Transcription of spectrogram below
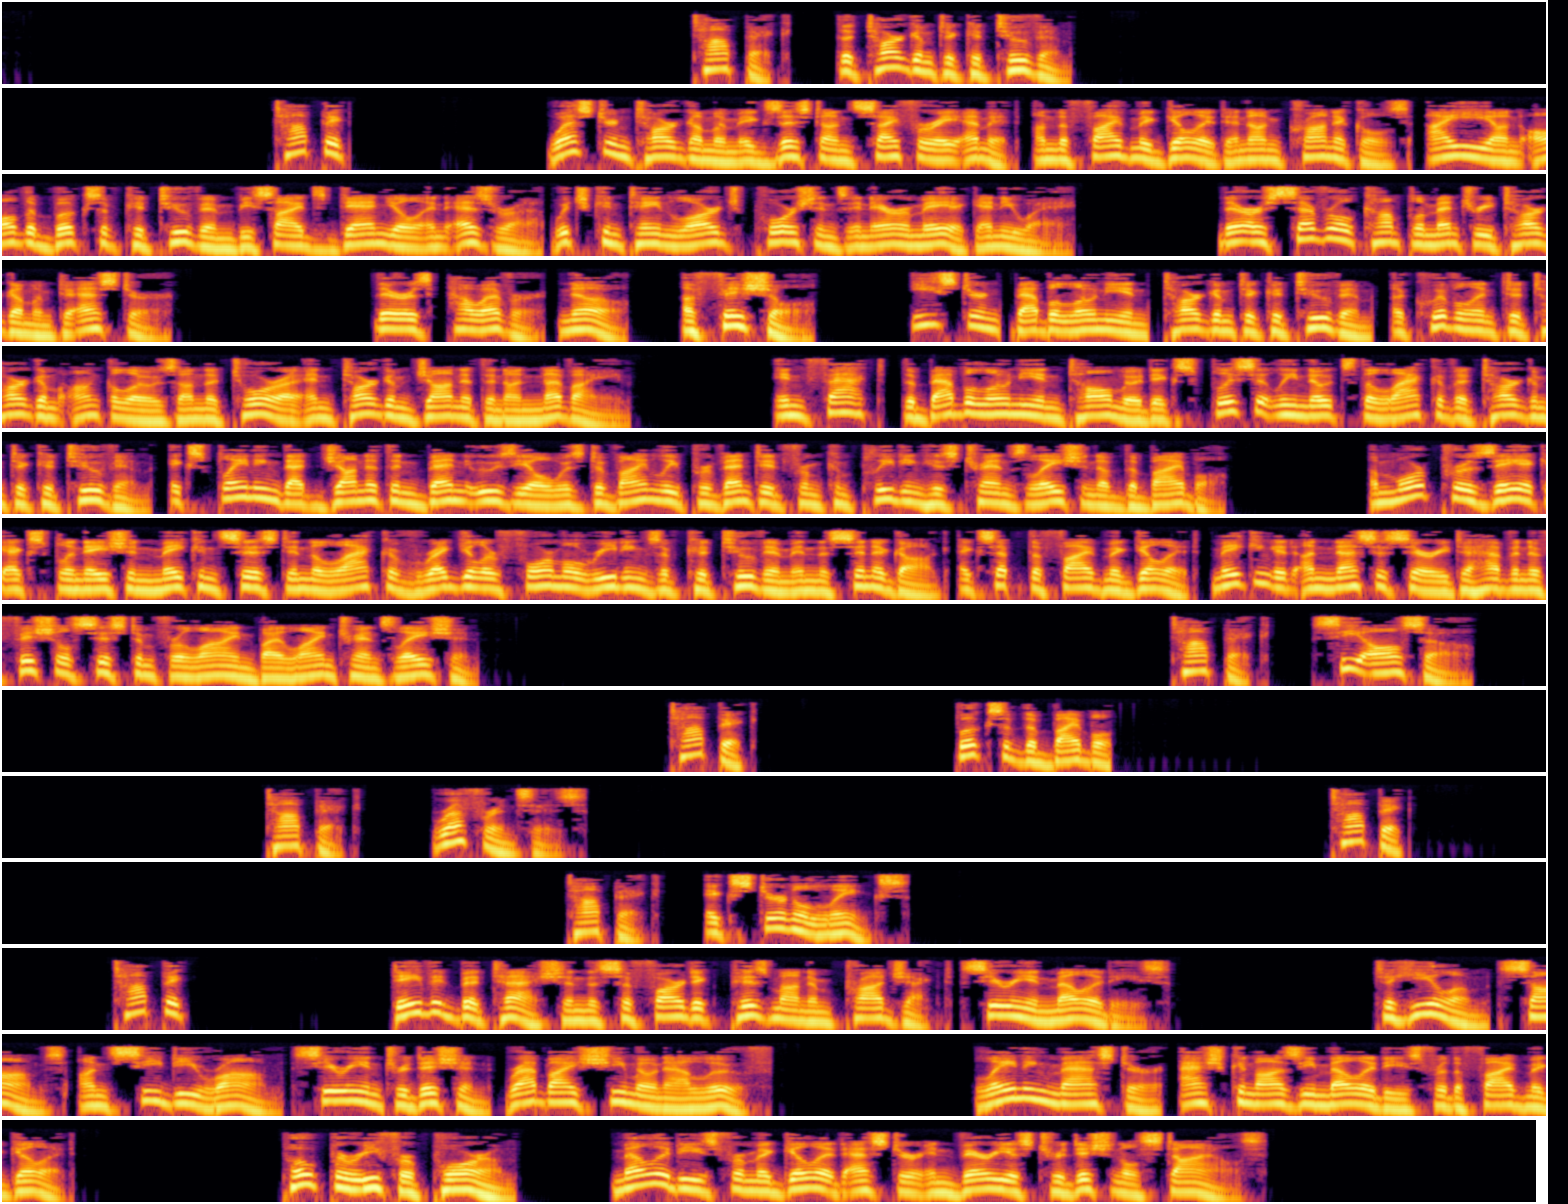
The Targum to Ketuvim Western Targumim exist on Sefer Emet, on the five Megillot and on Chronicles, i.e. on all the books of Ketuvim besides Daniel and Ezra which contain large portions in Aramaic anyway. There are several complementary Targumim to Esther. There is, however, no official Eastern Babylonian Targum to Ketuvim, equivalent to Targum Onkelos on the Torah and Targum Jonathan on Nevi'im. In fact, the Babylonian Talmud explicitly notes the lack of a Targum to Ketuvim, explaining that Jonathan ben Uziel was divinely prevented from completing his translation of the Bible. A more prosaic explanation may consist in the lack of regular formal readings of Ketuvim in the synagogue except the five Megillot, making it unnecessary to have an official system for line-by-line -line translation. See also Topic. Books of the Bible. Topic. References. Topic. Topic. External links. Topic. David Batesh and the Sephardic Pizmonim Project Syrian Melodies Tehillim Psalms on CD-ROM Syrian tradition, Rabbi Shimon Aluf. Laning Master, Ashkenazi melodies for the five Megillot. Potpourri for Purim. Melodies for Megillat Esther in various traditional styles.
